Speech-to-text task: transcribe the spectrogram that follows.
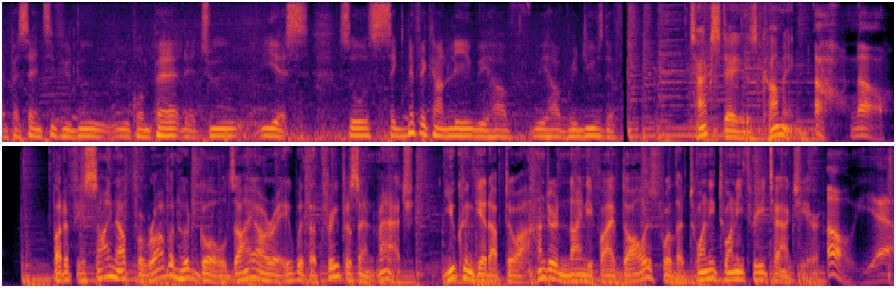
uh, percent if you do you compare the two years. So significantly, we have we have reduced the. Tax day is coming. Oh, no. But if you sign up for Robinhood Gold's IRA with a 3% match, you can get up to $195 for the 2023 tax year. Oh, yeah.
